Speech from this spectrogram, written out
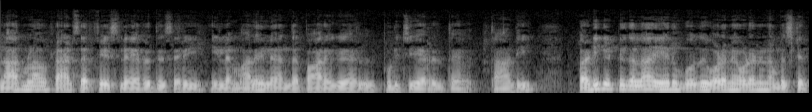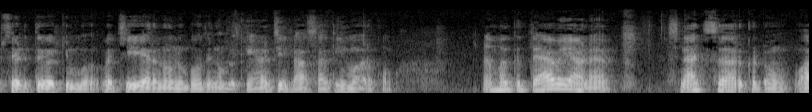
நார்மலாக ஃப்ளாட் சர்ஃபேஸில் ஏறுறது சரி இல்லை மலையில் அந்த பாறைகள் பிடிச்சி ஏறுறத தாண்டி படிக்கட்டுகளாக ஏறும்போது உடனே உடனே நம்ம ஸ்டெப்ஸ் எடுத்து வைக்கும் வச்சு ஏறணும் போது நம்மளுக்கு எனர்ஜி லாஸ் அதிகமாக இருக்கும். நமக்கு தேவையான ஸ்நாக்ஸாக இருக்கட்டும் வா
